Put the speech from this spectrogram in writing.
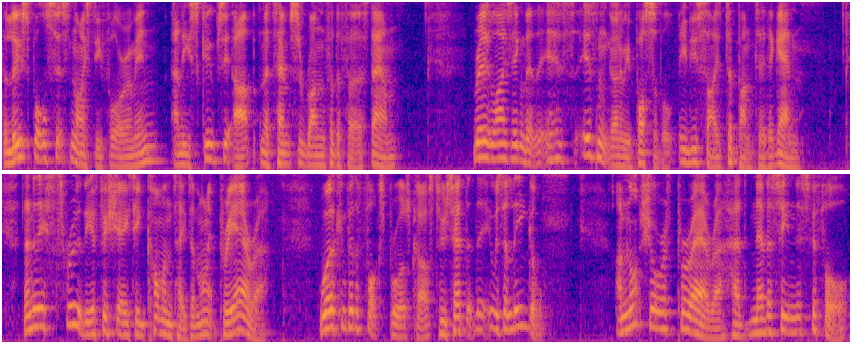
The loose ball sits nicely for him in, and he scoops it up and attempts to run for the first down. Realizing that this isn't going to be possible, he decides to punt it again. Now, this threw the officiating commentator Mike Pereira, working for the Fox broadcast, who said that it was illegal. I'm not sure if Pereira had never seen this before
